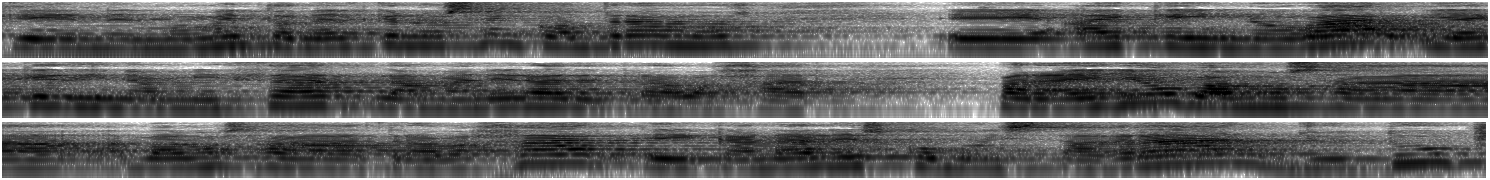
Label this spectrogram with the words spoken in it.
que en el momento en el que nos encontramos eh, hay que innovar y hay que dinamizar la manera de trabajar. Para ello vamos a, vamos a trabajar eh, canales como Instagram, YouTube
